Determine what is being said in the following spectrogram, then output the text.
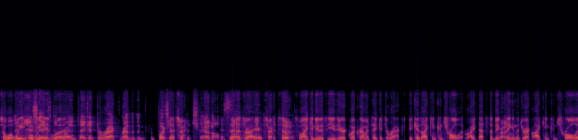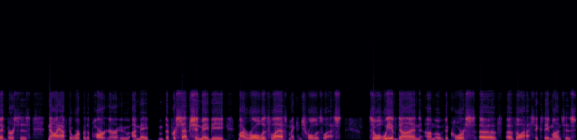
So what we what we did was try and take it direct rather than push it that's right. the channel. So. That's right. That's right. So yeah. so I can do this easier, quicker. I'm going to take it direct because I can control it. Right. That's the big right. thing in the direct. I can control it versus now I have to work with a partner who I may the perception may be my role is less, my control is less. So what we have done um, over the course of, of the last six to eight months is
